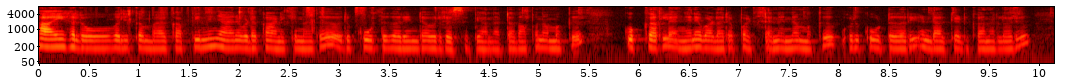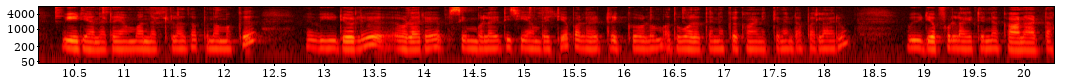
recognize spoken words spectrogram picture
ഹായ് ഹലോ വെൽക്കം ബാക്ക്. അപ്പം ഇന്ന് ഞാനിവിടെ കാണിക്കുന്നത് ഒരു കൂട്ടുകറിന്റെ ഒരു റെസിപ്പിയാണ് കേട്ടത് അപ്പോൾ നമുക്ക് കുക്കറിൽ എങ്ങനെ വളരെ പെട്ടെന്ന് തന്നെ നമുക്ക് ഒരു കൂട്ടുകറി ഉണ്ടാക്കിയെടുക്കുക എന്നുള്ളൊരു വീഡിയോ ആണ് കേട്ടോ ഞാൻ വന്നിട്ടുള്ളത്. അപ്പോൾ നമുക്ക് വീഡിയോയിൽ വളരെ സിമ്പിളായിട്ട് ചെയ്യാൻ പറ്റിയ പല ട്രിക്കുകളും അതുപോലെ തന്നെ ഒക്കെ കാണിക്കുന്നുണ്ട്. അപ്പോൾ എല്ലാവരും വീഡിയോ ഫുള്ളായിട്ട് തന്നെ കാണാം കേട്ടോ.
